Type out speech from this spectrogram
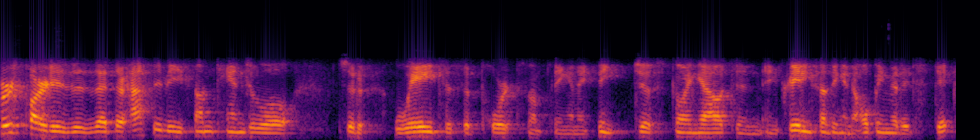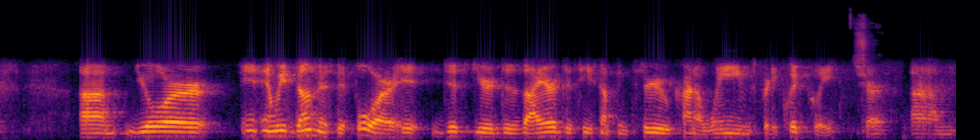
first part is is that there has to be some tangible sort of way to support something. And I think just going out and, and creating something and hoping that it sticks, um, you're and we've done this before. It just your desire to see something through kind of wanes pretty quickly. Sure. Um,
